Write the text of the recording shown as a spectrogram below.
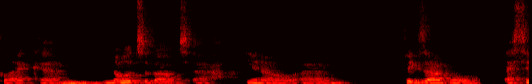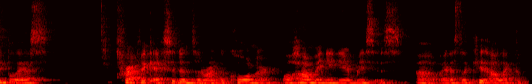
collect um, notes about, uh, you know, um, for example, as simple as traffic accidents around the corner or how many near misses. Uh, and as a kid, I like to,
